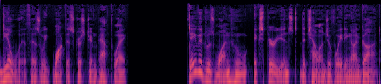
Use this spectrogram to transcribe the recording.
deal with as we walk this Christian pathway. David was one who experienced the challenge of waiting on God.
